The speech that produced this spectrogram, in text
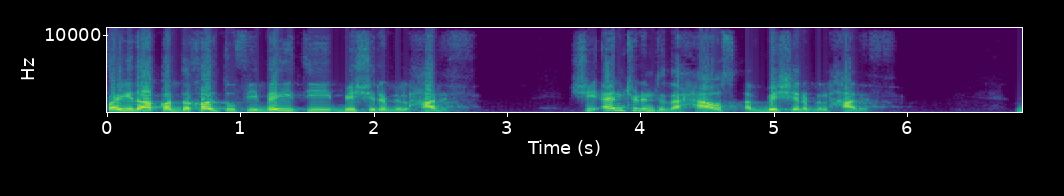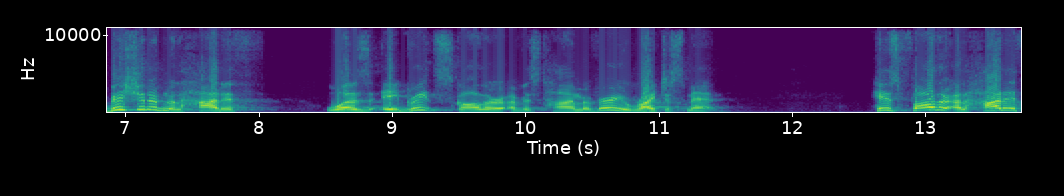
فإذا قد دخلت في بيت بشر بن الحارث. She entered into the house of Bishr ibn al-Harith. Bishr ibn al-Harith was a great scholar of his time, a very righteous man. His father al-Harith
